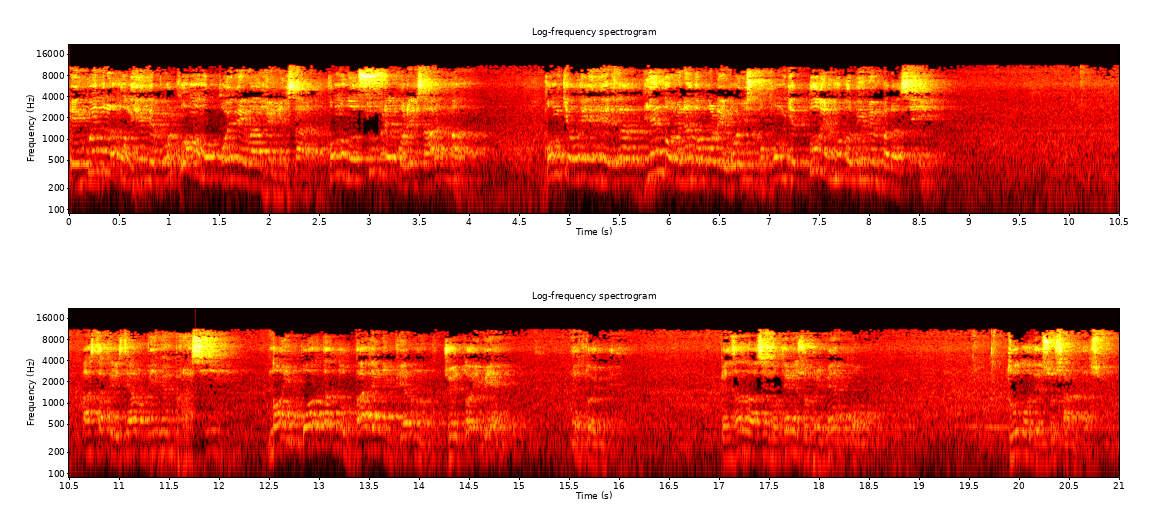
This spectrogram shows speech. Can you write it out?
encuentra con gente, ¿por cómo no puede evangelizar? ¿Cómo no sufre por esa alma? ¿Cómo que hoy en día está bien dominado por el egoísmo? ¿Cómo que todo el mundo vive para sí? Hasta cristianos viven para sí. No importa tu vaya al infierno, yo estoy bien, estoy bien. Pensando así, no tiene sufrimiento, dudo de su salvación.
